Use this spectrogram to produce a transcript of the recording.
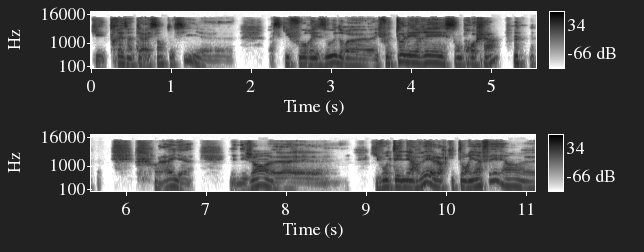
qui est très intéressante aussi, parce qu'il faut résoudre, il faut tolérer son prochain. voilà, il y a, y a, des gens, qui vont t'énerver alors qu'ils t'ont rien fait, hein, euh,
